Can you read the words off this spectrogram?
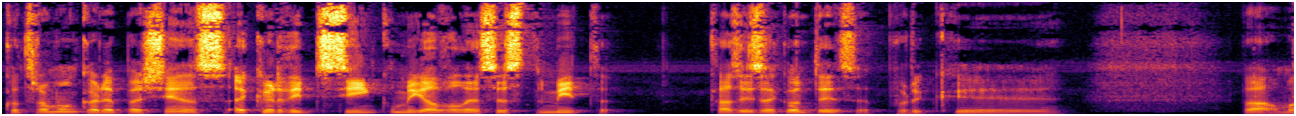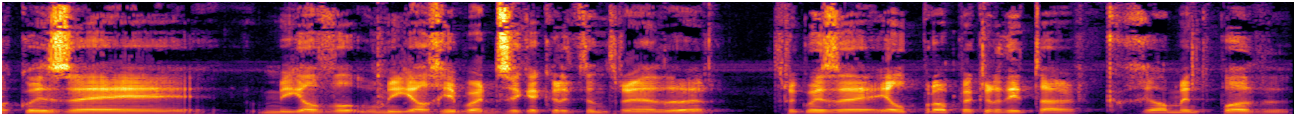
contra o Moncarapachense. Acredito sim que o Miguel Valença se demita, caso isso aconteça, porque uma coisa é o Miguel, o Miguel Ribeiro dizer que acredita no treinador, outra coisa é ele próprio acreditar que realmente pode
